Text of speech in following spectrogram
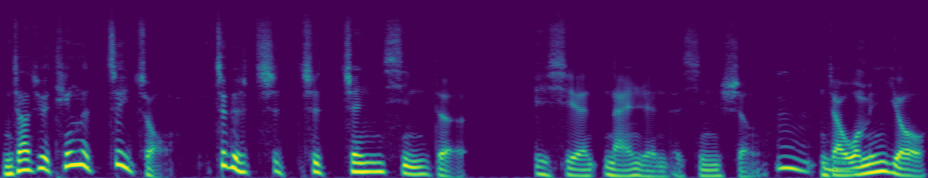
你知道，就听了这种，这个是是真心的一些男人的心声。嗯你知道，我们有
